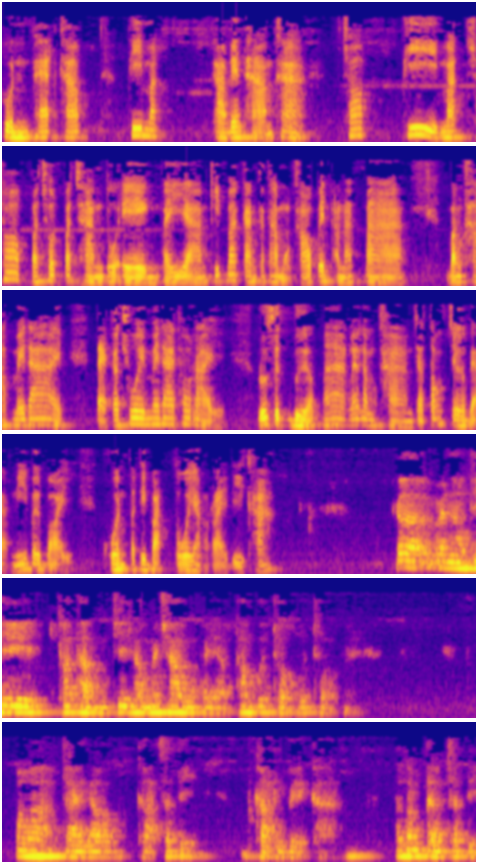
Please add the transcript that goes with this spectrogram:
คุณแพทครับ พี่มักกาบเรียนถามค่ะ ชอบพี่มักชอบประชดประชันตัวเอง พยายามคิดว่าการกระทำของเขาเป็นอนัตตา บังคับไม่ได้ แต่ก็ช่วยไม่ได้เท่าไหร่ รู้สึกเบื่อมากและลำคาญจะต้องเจอแบบนี้บ่อยๆ ควรปฏิบัติตัวอย่างไรดีคะก็เวลาที่เขาทำที่เราไม่ชอบเราพยายามท่องพุทโธพุทโธเพราะว่าใจเราขาดสติ ขาดอุเบกขาเราต้องเติมสติ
